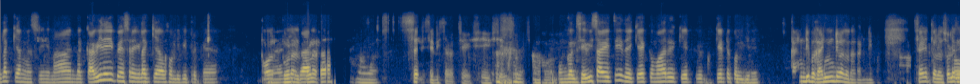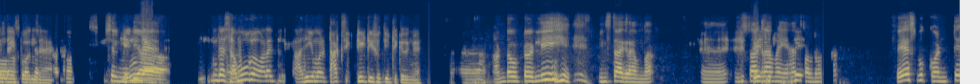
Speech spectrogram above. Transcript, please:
இலக்கியம் நினைச்சீங்க. நான் இந்த கவிதை பேசுற இலக்கியாவை சொல்லிக்கிட்டு இருக்கேன். சரி சரி சார். சரி சரி சரி. உங்கள் செவி சாய்த்து இதை கேட்குமாறு கேட்டு கேட்டுக்கொள்கிறேன். கண்டிப்பா கண்டிப்பா தோழர் கண்டிப்பா. சரி தோழர் சொல்லுங்க இந்த இப்போ இந்த சோசியல் மீடியா இந்த சமூக வலைத்தளம் அதிகமா டாக்ஸிக் டிடி சுத்திட்டு இருக்குதுங்க? அன்டவுட்லி இன்ஸ்டாகிராம் தான். இன்ஸ்டாகிராம் ஏன் சொல்றோம்னா ஃபேஸ்புக் வந்துட்டு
